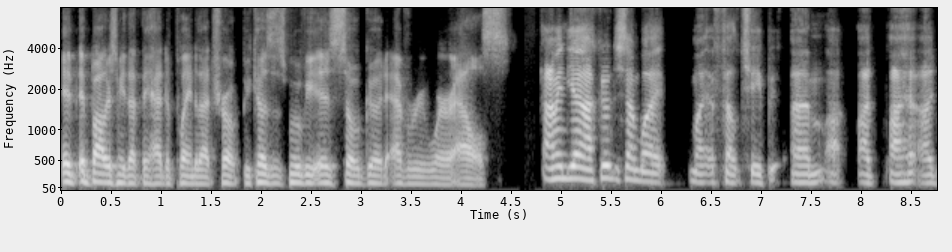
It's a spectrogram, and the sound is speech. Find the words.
it, it bothers me that they had to play into that trope because this movie is so good everywhere else. I mean, yeah, I can understand why it might have felt cheap. Um, I I I, I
